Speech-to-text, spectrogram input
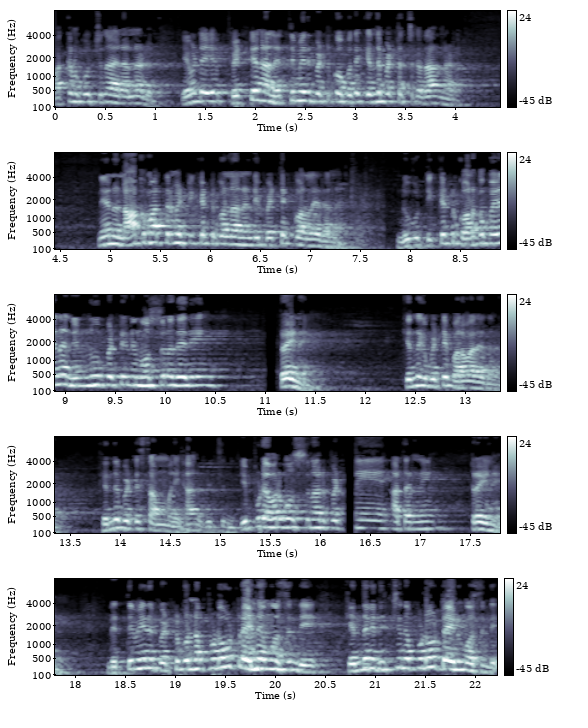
పక్కన కూర్చుని ఆయన అన్నాడు ఏమంటే పెట్టి నా నెత్తి మీద పెట్టుకోకపోతే కింద పెట్టచ్చు కదా అన్నాడు. నేను నాకు మాత్రమే టికెట్ కొన్నానండి పెట్టి కొనలేదన్నట్టు నువ్వు టికెట్ కొనకపోయినా నిన్ను పెట్టింది మోస్తున్నది ఏది ట్రైనే. కిందకి పెట్టి పర్వాలేదన్నాడు. కింద పెట్టిస్తే అమ్మయ్య అనిపించింది. ఇప్పుడు ఎవరు మోస్తున్నారు పెట్టి అతన్ని? ట్రైనే. నెత్తి మీద పెట్టుకున్నప్పుడు ట్రైన్ మోసింది కిందకి దించినప్పుడు ట్రైన్ మోసింది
